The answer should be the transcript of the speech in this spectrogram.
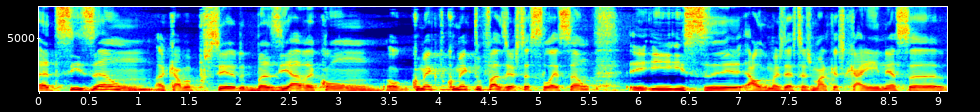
a decisão acaba por ser baseada com como é que, como é que tu fazes esta seleção e, e se algumas destas marcas caem nessa,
